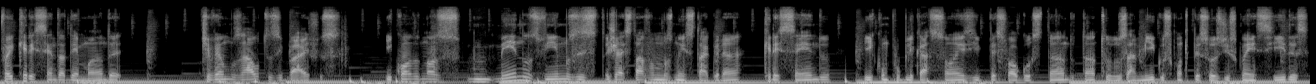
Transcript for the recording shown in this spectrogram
foi crescendo a demanda, tivemos altos e baixos. E quando nós menos vimos, já estávamos no Instagram, crescendo e com publicações e pessoal gostando, tanto os amigos quanto pessoas desconhecidas.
